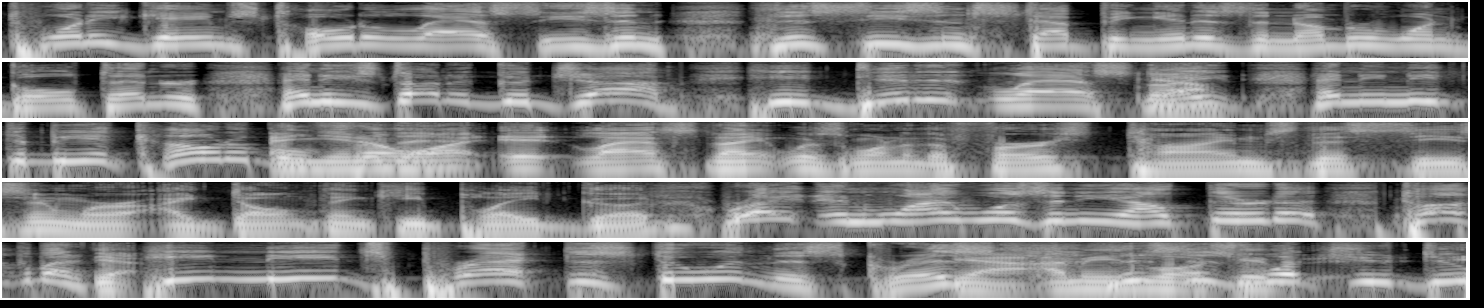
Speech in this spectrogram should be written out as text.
20 games total last season. This season, stepping in as the number one goaltender, and he's done a good job. He did it last Yeah. night, and he needs to be accountable. and you know that. what? It last night was one of the first times this season where I don't think he played good. Right, and why wasn't he out there to talk about it? Yeah. He needs practice doing this, Chris. Yeah, I mean, this look, is if- what you do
